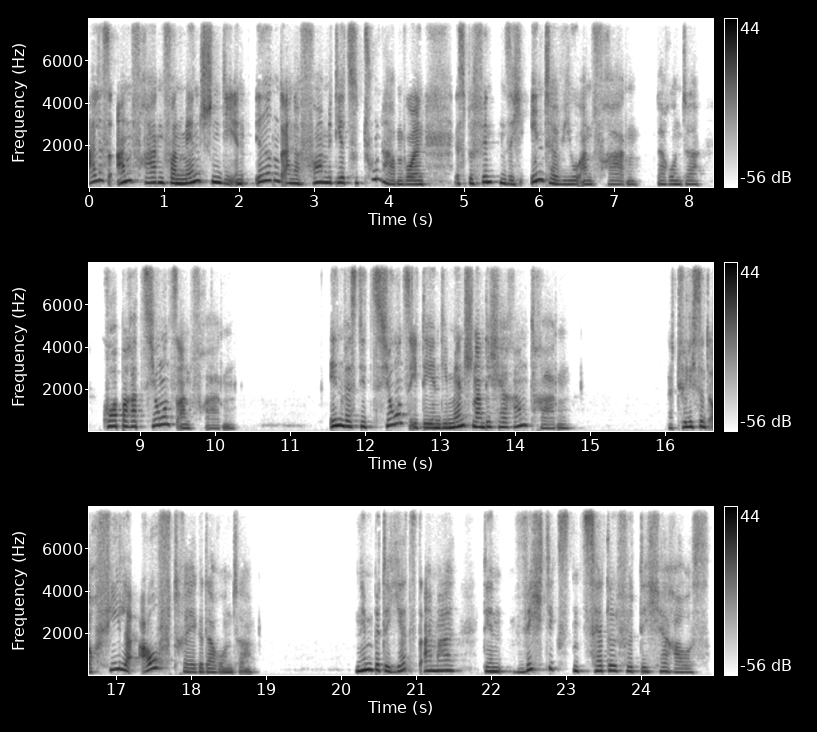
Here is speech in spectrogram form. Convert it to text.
Alles Anfragen von Menschen, die in irgendeiner Form mit dir zu tun haben wollen. Es befinden sich Interviewanfragen darunter, Kooperationsanfragen, Investitionsideen, die Menschen an dich herantragen. Natürlich sind auch viele Aufträge darunter. Nimm bitte jetzt einmal den wichtigsten Zettel für dich heraus.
